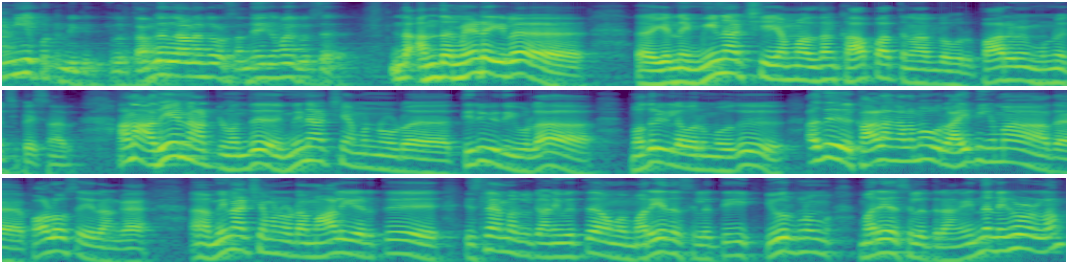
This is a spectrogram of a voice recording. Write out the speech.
அந்நியப்பட்டு நிற்குது இவர் தமிழர்தானங்கிற ஒரு சந்தேகமாக பெருசார் இந்த அந்த மேடையில் என்னை மீனாட்சி அம்மாள் தான் காப்பாற்றினார்ன்ற ஒரு பார்வையை முன் வச்சு பேசினார். ஆனால் அதே நாட்டில் வந்து மீனாட்சி அம்மனோட திருவிதி விழா மதுரையில் வரும்போது அது காலங்காலமாக ஒரு ஐதீகமாக அதை ஃபாலோ செய்கிறாங்க மீனாட்சி அம்மனோட மாலையை எடுத்து இஸ்லாமியர்களுக்கு அணிவித்து அவங்க மரியாதை செலுத்தி இவர்களும் மரியாதை செலுத்துகிறாங்க இந்த நிகழ்வுகள்லாம்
